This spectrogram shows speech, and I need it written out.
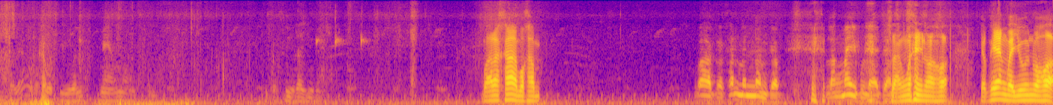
มไปแล้วครับปกติมันแม่มันนอนจะซื้อได้อยู่ว่าราคาบ่ครับว่ากับ ขั้นมันนั่นกับลังไม้พุ่นแหละจ้ะสั่งไว้หน่อยเพราะอยากแพงไปอยูแนบ่พ่อ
